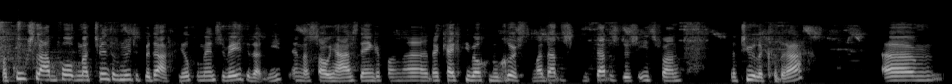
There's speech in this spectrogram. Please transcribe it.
Maar koe slaapt bijvoorbeeld maar 20 minuten per dag. Heel veel mensen weten dat niet. En dan zou je haast denken van, dan krijgt hij wel genoeg rust. Maar dat is, dat is dus iets van natuurlijk gedrag. Um,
